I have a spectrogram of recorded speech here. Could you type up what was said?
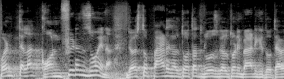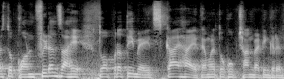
पण त्याला कॉन्फिडन्स जो आहे ना ज्यावेळेस तो पॅड घालतो हातात ग्लोव्स घालतो आणि बॅट घेतो त्यावेळेस तो कॉन्फिडन्स आहे तो अप्रतिम आहे. इट्स काय हाय त्यामुळे तो खूप छान बॅटिंग करेल.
